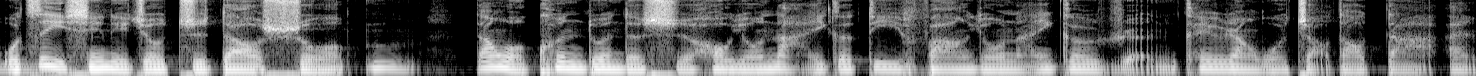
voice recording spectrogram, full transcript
我自己心里就知道说，嗯，当我困顿的时候，有哪一个地方，有哪一个人可以让我找到答案，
